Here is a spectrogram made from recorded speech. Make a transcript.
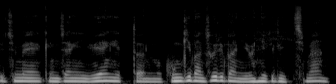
요즘에 굉장히 유행했던 뭐 공기반 소리반 이런 얘기도 있지만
